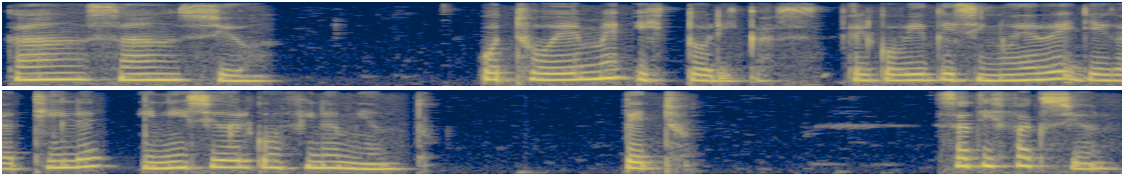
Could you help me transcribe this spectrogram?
Cansancio. 8M históricas. El COVID-19 llega a Chile, inicio del confinamiento. Pecho. Satisfacción.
